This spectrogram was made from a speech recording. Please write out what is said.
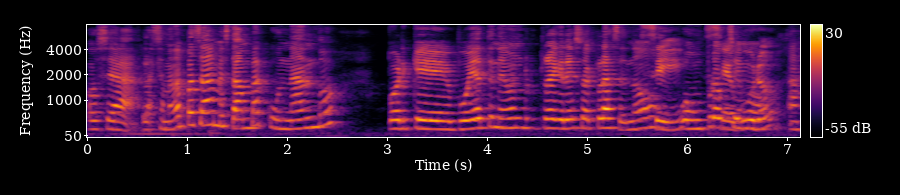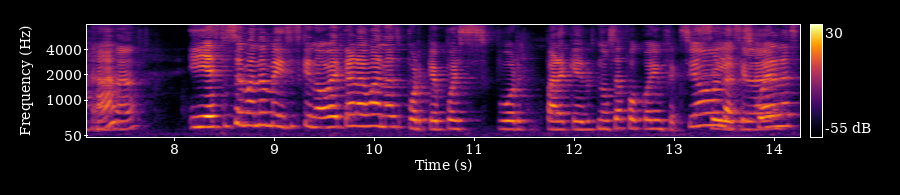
o sea, la semana pasada me estaban vacunando porque voy a tener un regreso a clases, ¿no? Sí. O un próximo. Seguro. Ajá. Y esta semana me dices que no va a haber caravanas porque, pues, por, para que no sea foco de infección, las escuelas.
